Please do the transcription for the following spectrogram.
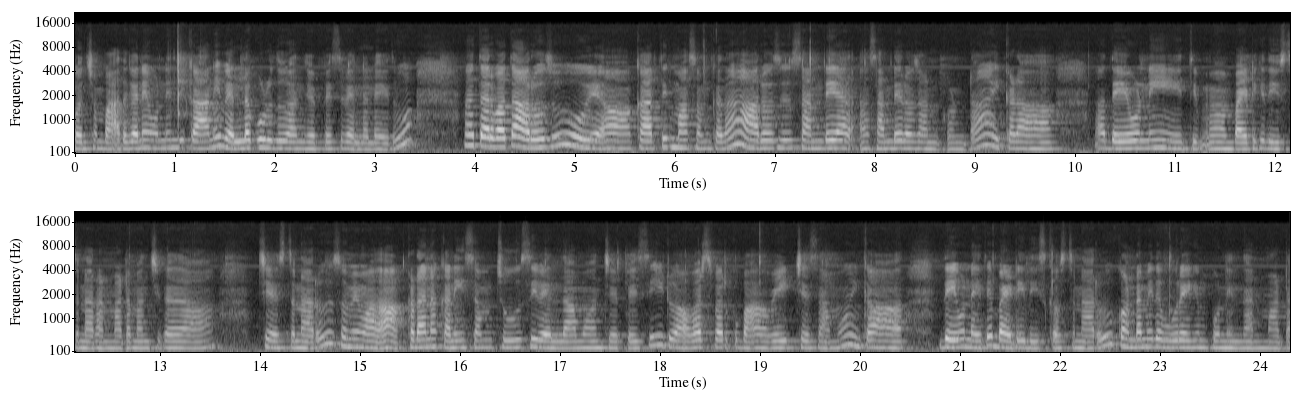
కొంచెం బాధగానే ఉండింది కానీ వెళ్ళకూడదు అని చెప్పేసి వెళ్ళలేదు. తర్వాత ఆ రోజు కార్తీక మాసం కదా ఆ రోజు సండే సండే రోజు అనుకుంటా ఇక్కడ దేవుడిని దేవుణ్ణి బయటికి తీస్తున్నారనమాట మంచిగా చేస్తున్నారు. సో మేము అక్కడైనా కనీసం చూసి వెళ్దాము అని చెప్పేసి టూ అవర్స్ వరకు బాగా వెయిట్ చేసాము. ఇంకా దేవుణ్ణి అయితే బయటికి తీసుకొస్తున్నారు. కొండ మీద ఊరేగింపు ఉన్నిందనమాట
